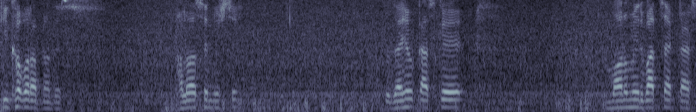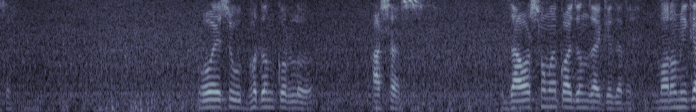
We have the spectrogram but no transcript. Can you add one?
কি খবর আপনাদের? ভালো আছেন নিশ্চয়ই? তো যাই হোক, আজকে মরমির বাচ্চা একটা আসছে। ও এসে উদ্বোধন করল আসার যাওয়ার সময় কয়জন যায় কে জানে? মরমিকে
